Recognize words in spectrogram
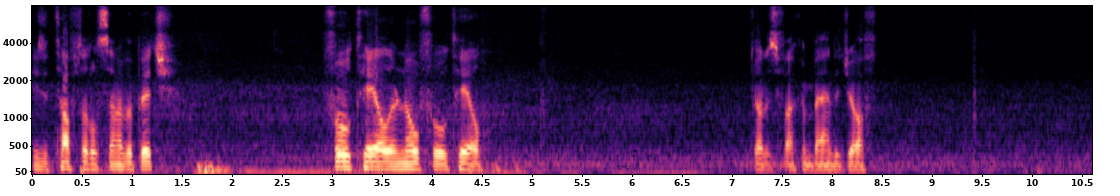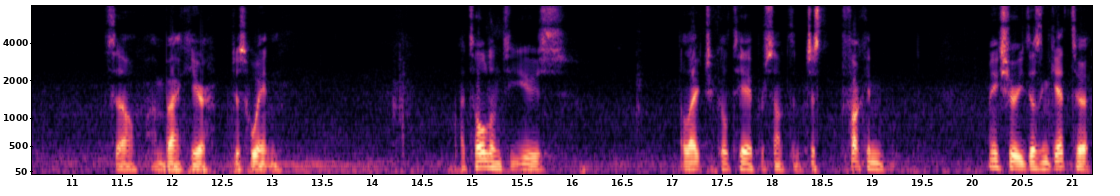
He's a tough little son of a bitch. Full tail or no full tail. Got his fucking bandage off. So I'm back here, just waiting. I told him to use electrical tape or something. Just fucking make sure he doesn't get to it.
